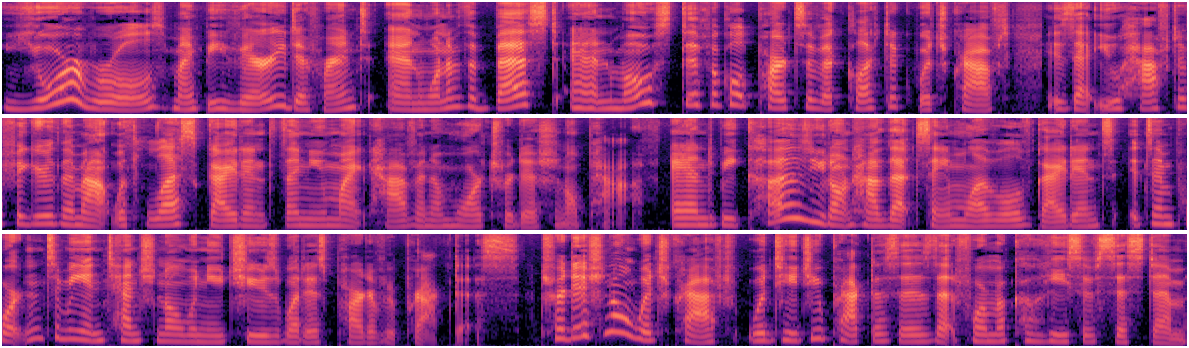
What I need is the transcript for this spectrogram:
Your rules might be very different, and one of the best and most difficult parts of eclectic witchcraft is that you have to figure them out with less guidance than you might have in a more traditional path. And because you don't have that same level of guidance, it's important to be intentional when you choose what is part of your practice. Traditional witchcraft would teach you practices that form a cohesive system,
